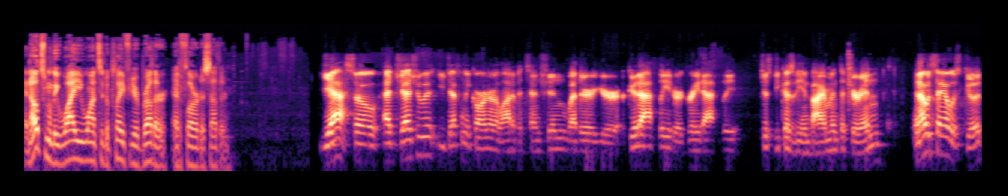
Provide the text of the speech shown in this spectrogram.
and ultimately why you wanted to play for your brother at Florida Southern. Yeah, so at Jesuit, you definitely garner a lot of attention, whether you're a good athlete or a great athlete, just because of the environment that you're in. And I would say I was good.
